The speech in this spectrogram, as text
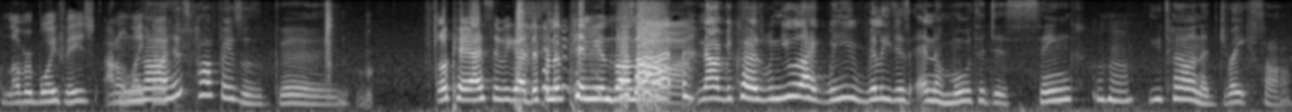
lover boy phase. I don't like nah, that. his pop phase was good. Okay, I see we got different opinions on that. Nah, because when you like when you really just in the mood to just sing, Mm-hmm. you turn on a Drake song.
